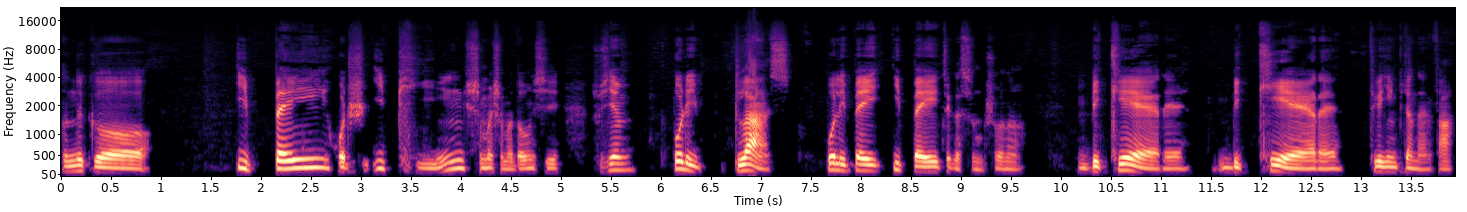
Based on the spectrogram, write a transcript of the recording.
那个杯或者是一瓶什么什么东西，首先玻璃 glass。玻璃杯一杯，这个怎么说呢？bicchiere，bicchiere，这个音比较难发。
